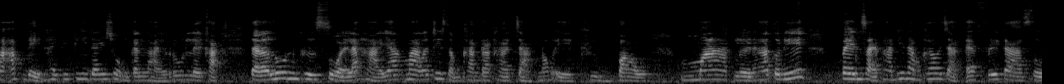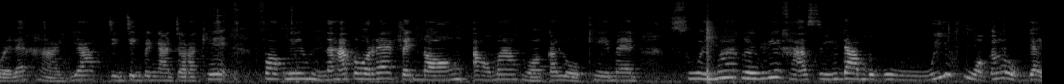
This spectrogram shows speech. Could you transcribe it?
มาอัปเดตให้พี่ๆได้ชมกันหลายรุ่นเลยค่ะ แต่ละรุ่นคือสวยและหายากมากและที่สำคัญราคาจากน้องเอ๋คือเบามากเลยนะคะ ตัวนี้ เป็นสายพันธุ์ที่นำเข้าจากแอฟริกาสวยและหายากจริง ๆ เป็นงานจระเข้ฟอกนิ่มนะคะ ตัวแรกเป็นน้องเอามาหัวกะโหลกเคแมน สวยมากเลยพี่ๆขาสีดำโอ้โหหัวกะโหลกใหญ่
